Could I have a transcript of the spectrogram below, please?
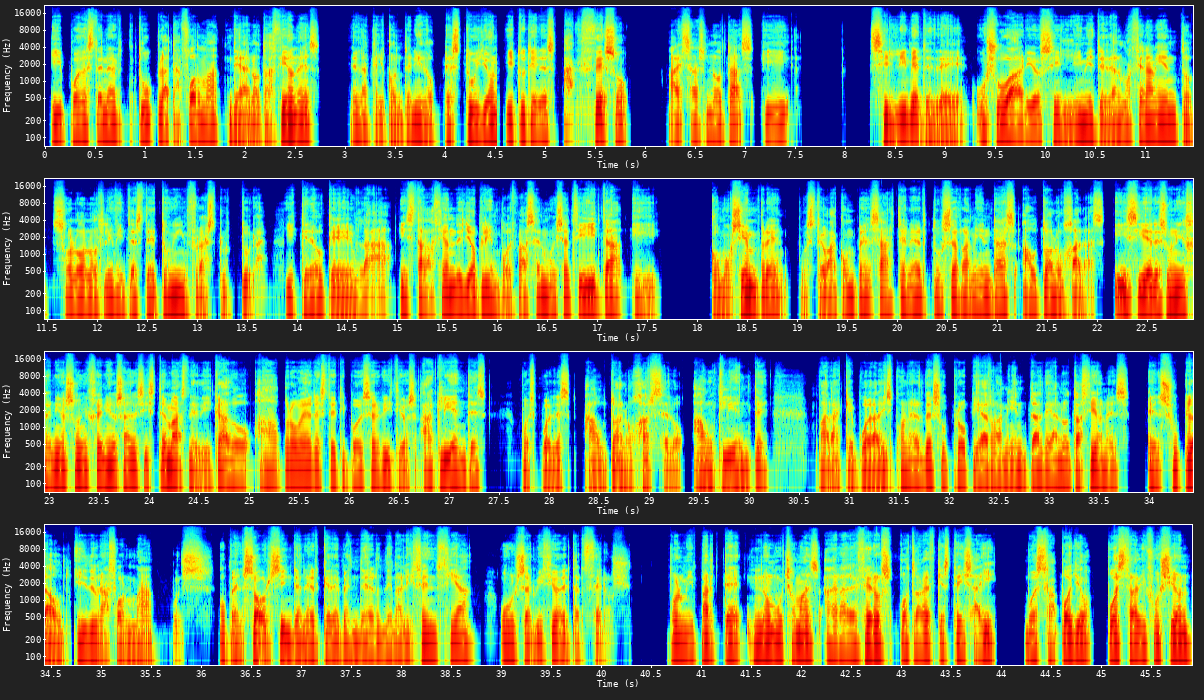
y puedes tener tu plataforma de anotaciones en la que el contenido es tuyo y tú tienes acceso a esas notas y sin límite de usuarios, sin límite de almacenamiento, solo los límites de tu infraestructura. Y creo que la instalación de Joplin pues, va a ser muy sencillita y como siempre, pues te va a compensar tener tus herramientas autoalojadas. Y si eres un ingenioso o ingeniosa de sistemas dedicado a proveer este tipo de servicios a clientes, pues puedes autoalojárselo a un cliente para que pueda disponer de su propia herramienta de anotaciones en su cloud y de una forma pues open source sin tener que depender de una licencia o un servicio de terceros. Por mi parte, no mucho más, agradeceros otra vez que estéis ahí, vuestro apoyo, vuestra difusión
